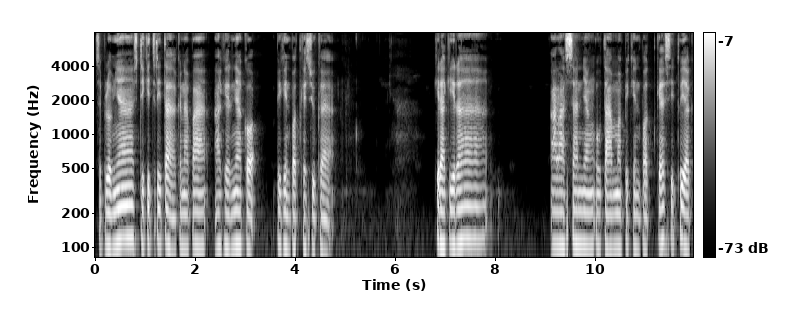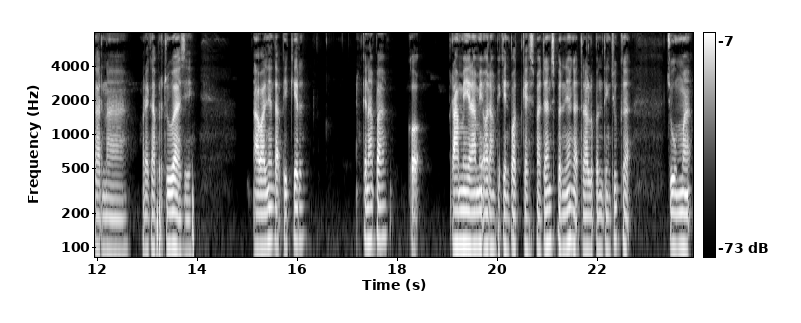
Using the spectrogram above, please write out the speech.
Sebelumnya sedikit cerita kenapa akhirnya kok bikin podcast juga. Kira-kira alasan yang utama bikin podcast itu ya karena mereka berdua sih awalnya tak pikir kenapa kok rame-rame orang bikin podcast? Padahal sebenarnya nggak terlalu penting juga. Cuma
